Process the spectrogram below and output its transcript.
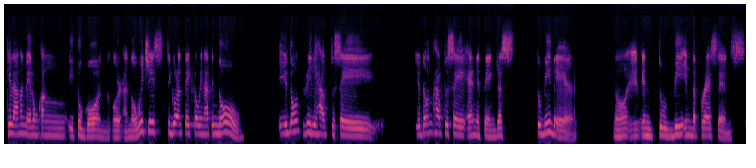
Kailangan meron kang itugon or ano, which is, siguro ang takeaway natin, no. You don't really have to say, you don't have to say anything. Just to be there no and, and to be in the presence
